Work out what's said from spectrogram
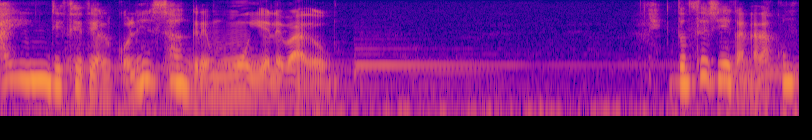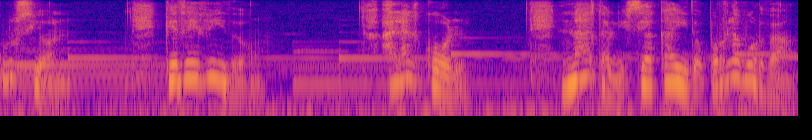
hay índice de alcohol en sangre muy elevado. Entonces llegan a la conclusión que debido al alcohol, Natalie se ha caído por la borda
